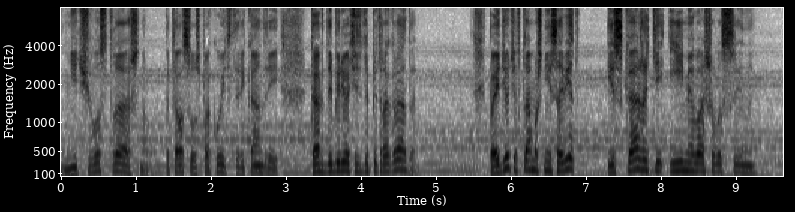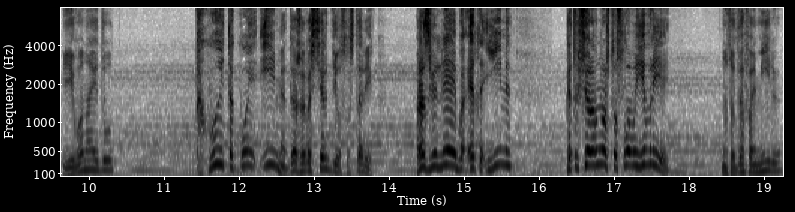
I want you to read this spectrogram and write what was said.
«Ничего страшного», — пытался успокоить старика Андрей. «Как доберетесь до Петрограда, пойдете в тамошний совет и скажете имя вашего сына, и его найдут». «Какое такое имя?» — даже рассердился старик. «Разве Лейба — это имя? Это все равно, что слово «еврей». «Ну тогда фамилию».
